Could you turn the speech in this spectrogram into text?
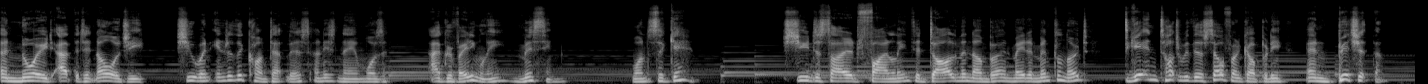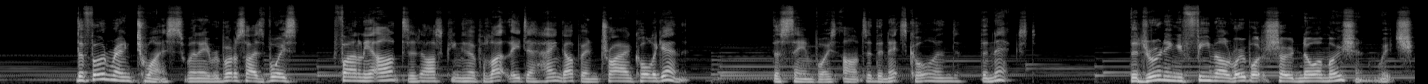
Annoyed at the technology, she went into the contact list and his name was aggravatingly missing once again. She decided finally to dial in the number and made a mental note to get in touch with their cell phone company and bitch at them. The phone rang twice when a roboticized voice finally answered, asking her politely to hang up and try and call again. The same voice answered the next call and the next. The droning female robot showed no emotion, which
